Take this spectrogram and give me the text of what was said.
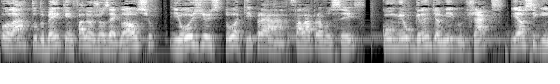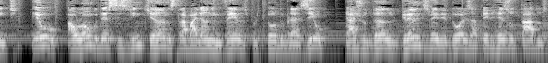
Olá, tudo bem? Quem fala é o José Glaucio e hoje eu estou aqui para falar para vocês com o meu grande amigo Jax e é o seguinte: eu, ao longo desses 20 anos trabalhando em vendas por todo o Brasil, ajudando grandes vendedores a ter resultados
